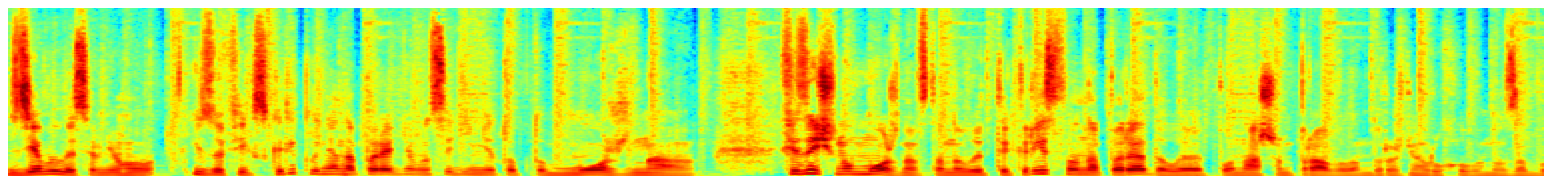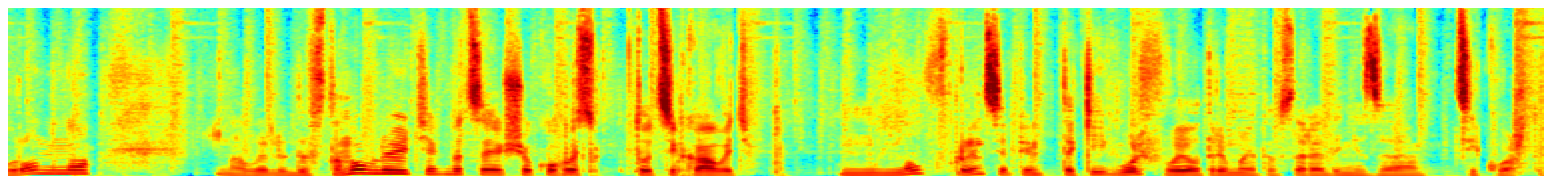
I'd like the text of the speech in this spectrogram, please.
З'явилися в нього ізофікс кріплення на передньому сидінні, тобто можна фізично можна встановити крісло наперед, але по нашим правилам дорожнього руху воно заборонено. Але люди встановлюють, якби це, якщо когось то цікавить. Ну, в принципі, такий гольф ви отримаєте всередині за ці кошти.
